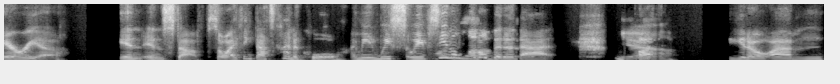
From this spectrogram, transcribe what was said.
area in in stuff so i think that's kind of cool i mean we we've seen a little bit of that yeah you know um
